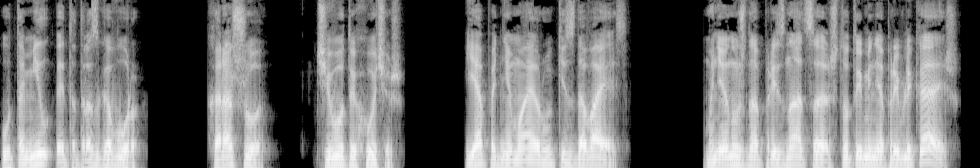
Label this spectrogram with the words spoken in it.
Утомил этот разговор. «Хорошо. Чего ты хочешь?» Я поднимаю руки, сдаваясь. «Мне нужно признаться, что ты меня привлекаешь?»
